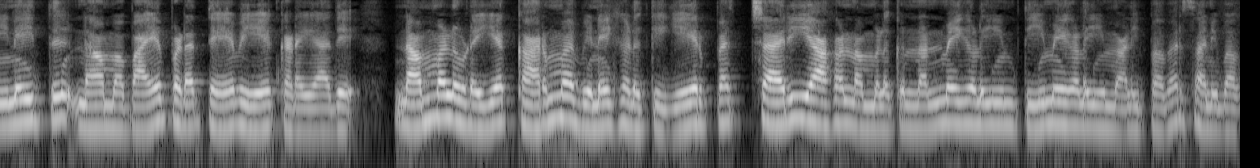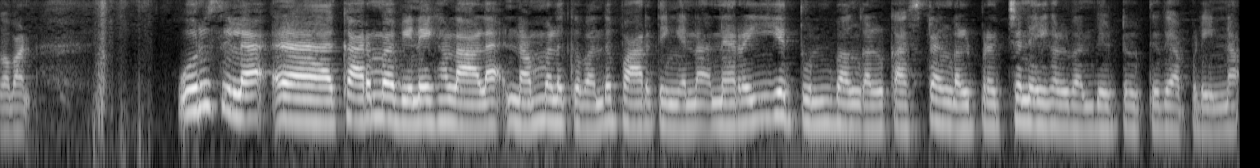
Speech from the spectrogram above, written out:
நினைத்து நாம பயப்பட தேவையே கிடையாது. நம்மளுடைய கர்ம வினைகளுக்கு ஏற்ப சரியாக நம்மளுக்கு நன்மைகளையும் தீமைகளையும் அளிப்பவர் சனி பகவான். ஒரு சில கர்ம வினைகளால நம்மளுக்கு வந்து பார்த்தீங்கன்னா நிறைய துன்பங்கள் கஷ்டங்கள் பிரச்சனைகள் வந்துட்டு இருக்குது அப்படின்னா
